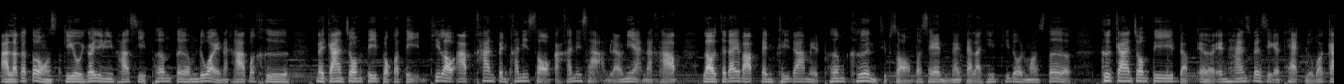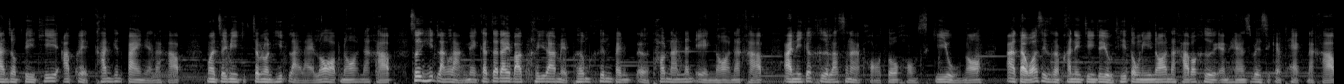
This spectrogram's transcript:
อะแล้วก็ตัวของสกิลก็ยังมีพาสซีฟเพิ่มเติมด้วยนะครับก็คือในการโจมตีปกติที่เราอัพขั้นเป็นขั้นที่ 2 กับขั้นที่ 3 แล้วเนี่ยนะครับเราจะได้บัฟเป็นคริดาเมจเพิ่มขึ้น 12%ในแต่ละฮิตที่โดนมอนสเตอร์คือการโจมตีแบบเอ่อ enhanced basic attack หรือว่าการโจมตีที่อัปเกรดขั้นขึ้นไปเนี่ยนะครับมันจะมีจำนวนฮิตหลาย ๆ รอบเนาะนะครับซึ่งฮิตหลังๆเนี่ยก็จะได้บัฟคริดาเมจเพิ่มขึ้นเป็นเอ่อเท่านั้นนั่นเองเนาะนะครับอันนี้ก็คือลักษณะของตัวของสกิลเนาะอะแต่ว่าสิ่งสำคัญจริงๆจะอยู่ที่ตรงนี้เนาะนะครับก็คือ enhanced basic attack นะครับ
